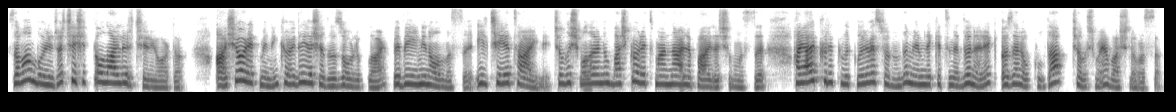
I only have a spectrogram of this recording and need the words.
zaman boyunca çeşitli olaylar içeriyordu. Ayşe öğretmenin köyde yaşadığı zorluklar, bebeğinin olması, ilçeye tayini, çalışmalarının başka öğretmenlerle paylaşılması, hayal kırıklıkları ve sonunda memleketine dönerek özel okulda çalışmaya başlaması.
